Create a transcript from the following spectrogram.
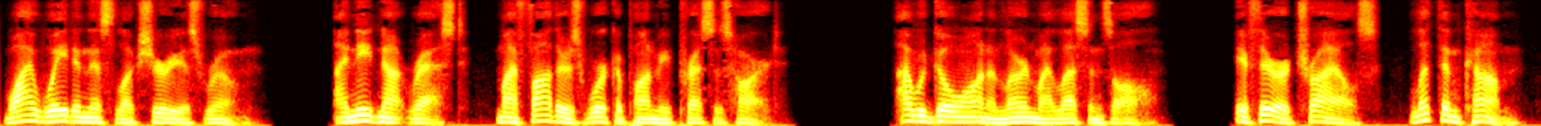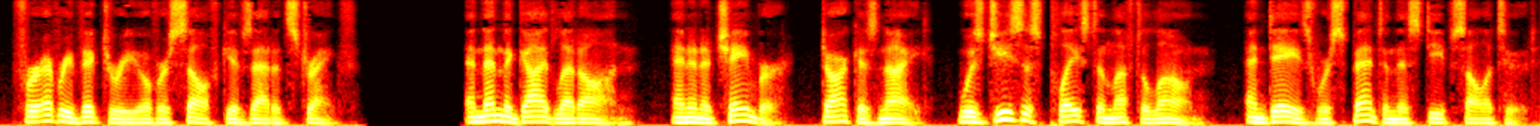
Why wait in this luxurious room? I need not rest, my Father's work upon me presses hard. I would go on and learn my lessons all. If there are trials, let them come, for every victory over self gives added strength. And then the guide led on, and in a chamber, dark as night, was Jesus placed and left alone, and days were spent in this deep solitude.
